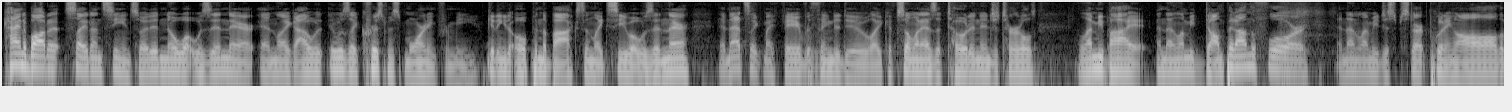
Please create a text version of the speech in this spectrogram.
kind of bought it sight unseen, so I didn't know what was in there. And like I was, it was like Christmas morning for me, getting to open the box and like see what was in there. And that's like my favorite thing to do. Like if someone has a of Ninja Turtles, let me buy it, and then let me dump it on the floor, and then let me just start putting all the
